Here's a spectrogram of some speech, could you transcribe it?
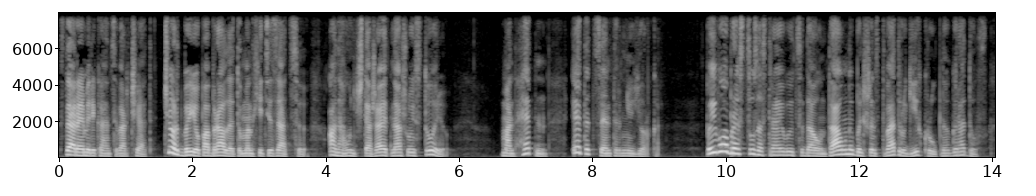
Старые американцы ворчат. Черт бы ее побрал, эту манхетизацию. Она уничтожает нашу историю. Манхэттен — это центр Нью-Йорка. По его образцу застраиваются даунтауны большинства других крупных городов —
